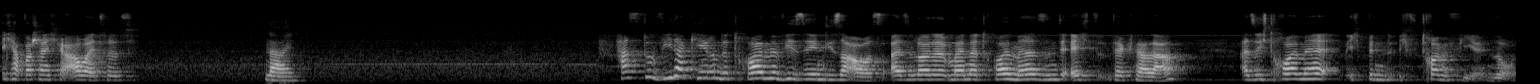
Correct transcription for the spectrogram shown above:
Ich habe wahrscheinlich gearbeitet. Nein. Hast du wiederkehrende Träume? Wie sehen diese aus? Also Leute, meine Träume sind echt der Knaller. Also ich träume, ich bin, ich träume viel, so.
